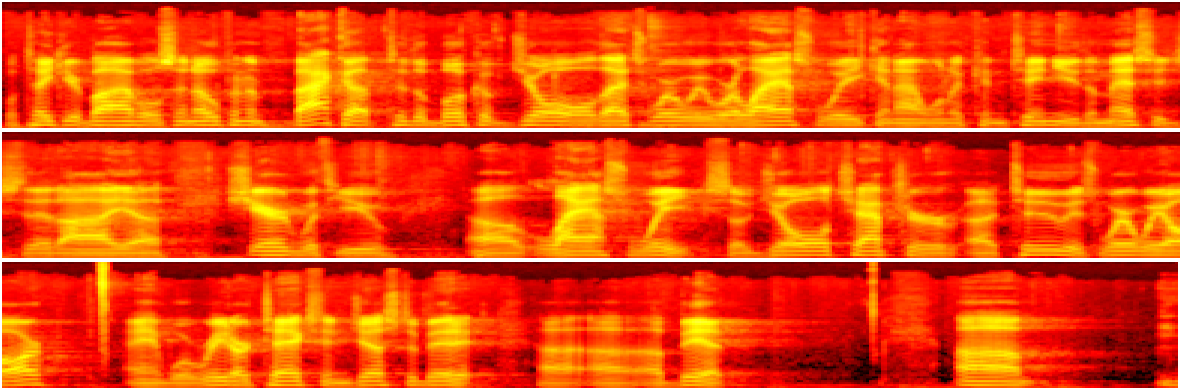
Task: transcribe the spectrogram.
Well, take your Bibles and open them back up to the book of Joel. That's where we were last week, and I want to continue the message that I uh, shared with you uh, last week. So, Joel chapter uh, 2 is where we are, and we'll read our text in just a bit. Uh, uh, a bit. Um,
